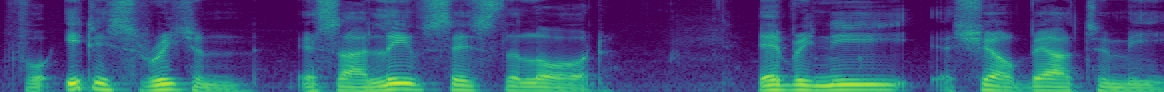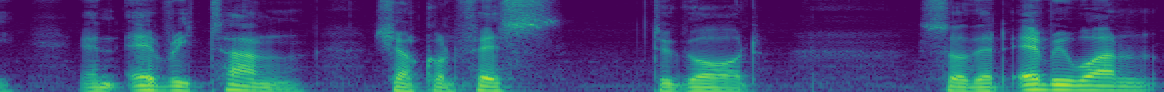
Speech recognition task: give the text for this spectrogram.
For it is written, As I live, says the Lord, every knee shall bow to me, and every tongue shall confess to God, so that every one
